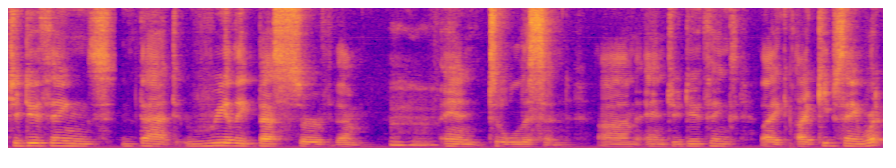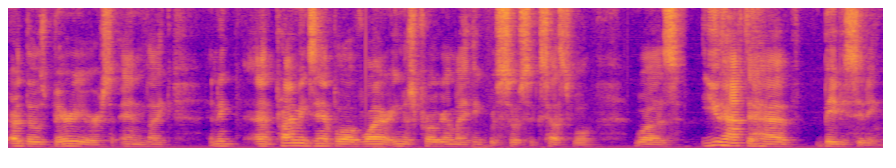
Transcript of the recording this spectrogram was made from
to do things that really best serve them mm-hmm. and to listen um, and to do things like I keep saying, what are those barriers? And like an, a prime example of why our English program I think was so successful was you have to have babysitting.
